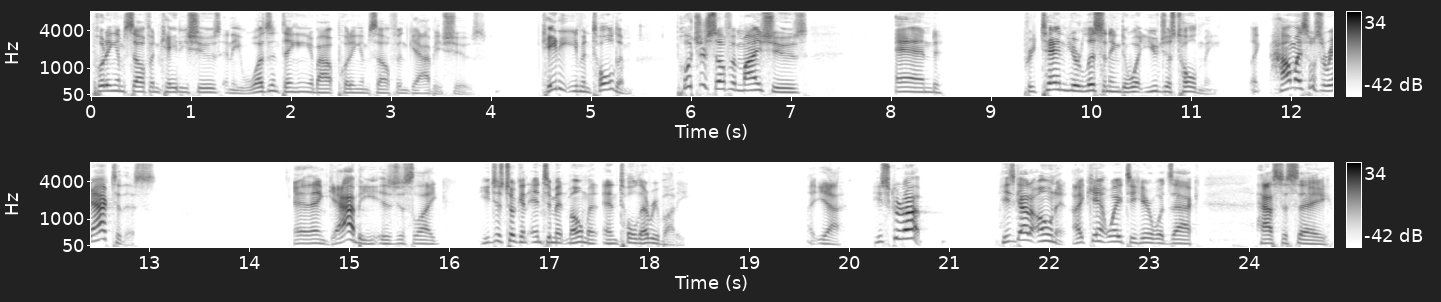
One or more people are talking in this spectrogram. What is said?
putting himself in Katie's shoes, and he wasn't thinking about putting himself in Gabby's shoes. Katie even told him, "Put yourself in my shoes and pretend you're listening to what you just told me." Like, how am I supposed to react to this? And then Gabby is just like, he just took an intimate moment and told everybody. Uh, yeah, he screwed up. He's got to own it. I can't wait to hear what Zach has to say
